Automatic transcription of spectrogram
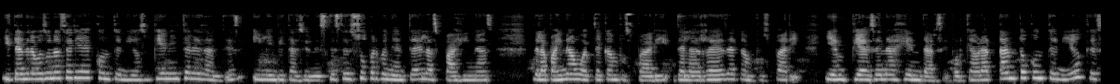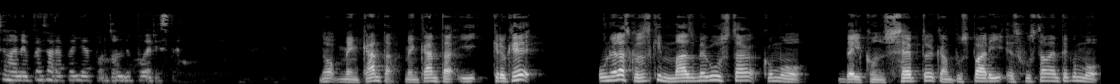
y tendremos una serie de contenidos bien interesantes y la invitación es que estén súper pendientes de las páginas, de la página web de Campus Party, de las redes de Campus Party y empiecen a agendarse, porque habrá tanto contenido que se van a empezar a pelear por dónde poder estar. No, me encanta, me encanta. Y creo que una de las cosas que más me gusta como del concepto de Campus Party es justamente como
